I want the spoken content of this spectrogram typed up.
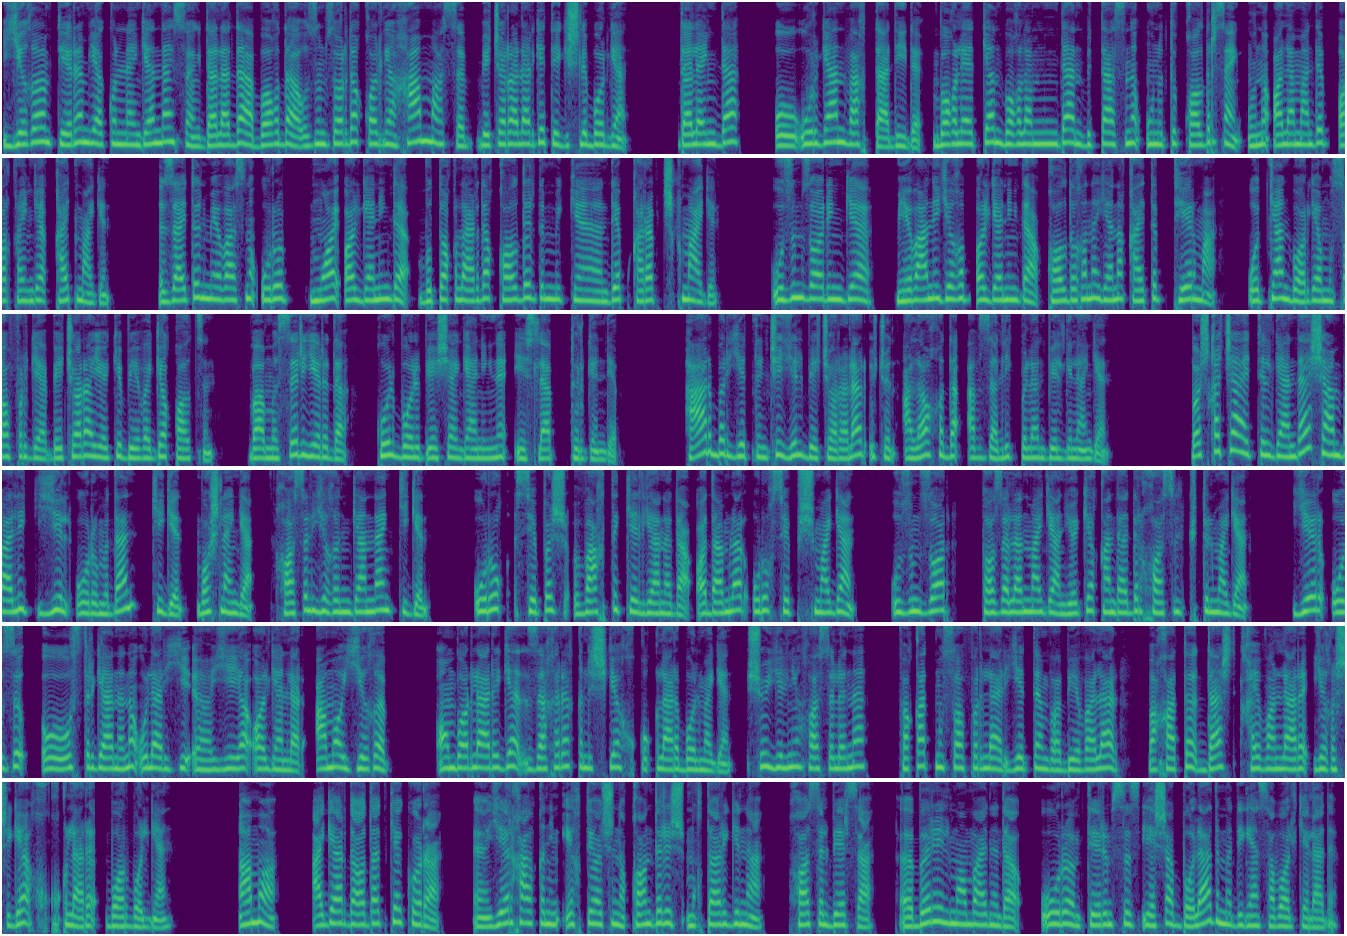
Yig'im terim yakunlangandan so'ng dalada bog'da uzumzorda qolgan hammasi bechoralarga tegishli bo'lgan. Dalangda o'rgan urgan vaqtda deydi bog'layotgan bog'lamingdan bittasini unutib qoldirsang uni olaman deb orqangga qaytmagin. Zaytun mevasini urib moy olganingda butoqlarda qoldirdimmikin deb qarab chiqmagin. Uzumzoringga mevani yig'ib olganingda qoldig'ini yana qaytib terma o'tgan borgan musofirga bechora yoki bevaga qolsin va misr yerida qul bo'lib yashaganingni eslab turgin deb. Har bir yettinchi yil bechoralar uchun alohida afzallik bilan belgilangan. Boshqacha aytilganda shanbalik yil o'rimidan keyin boshlangan hosil yig'ingandan keyin urug' sepish vaqti kelganida odamlar urug' sepishmagan uzumzor tozalanmagan yoki qandaydir hosil kutilmagan. Yer o'zi o'stirganini ular yeya olganlar ammo yig'ib omborlariga zaxira qilishga huquqlari bo'lmagan. Shu yilning hosilini faqat musofirlar yetim va bevalar va hatto dasht hayvonlari yig'ishiga huquqlari bor bo'lgan. Ammo agarda odatga ko'ra e, yer xalqining ehtiyojini qondirish miqdorigina hosil bersa э, bir yil mobaynida o'rim terimsiz yashab bo'ladimi? degan savol keladi.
